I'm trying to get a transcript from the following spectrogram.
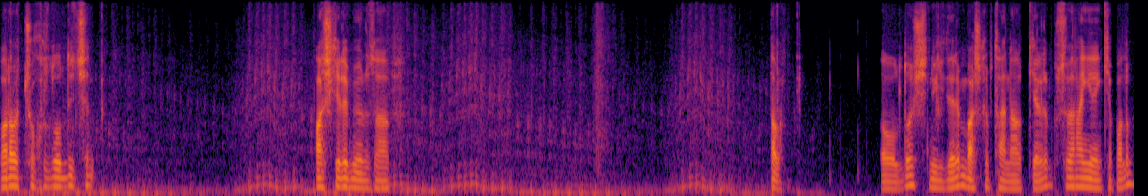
Bu araba çok hızlı olduğu için baş gelemiyoruz abi. Tamam. Oldu. Şimdi gidelim başka bir tane alıp gelelim. Bu sefer hangi renk yapalım?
